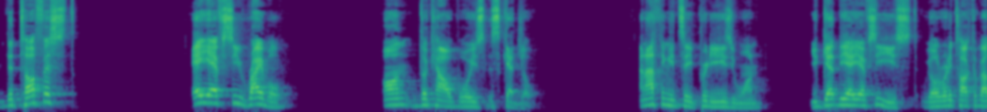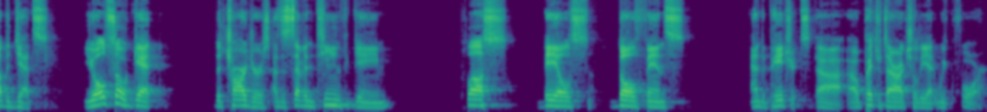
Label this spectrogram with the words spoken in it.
the toughest AFC rival on the Cowboys' schedule? And I think it's a pretty easy one. You get the AFC East. We already talked about the Jets. You also get the Chargers as a 17th game, plus Bills, Dolphins, and the Patriots. Uh, our Patriots are actually at week four.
